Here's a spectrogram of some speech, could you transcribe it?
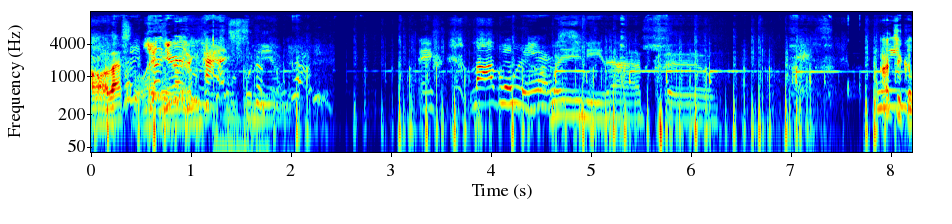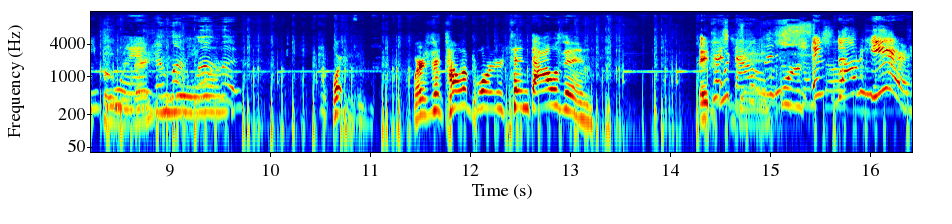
Oh, that's lame. in Lava bear. Winnie the Pooh. I took a Winnie poo today. What? Where's the teleporter 10,000? It's It's gay. down, it's down here.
